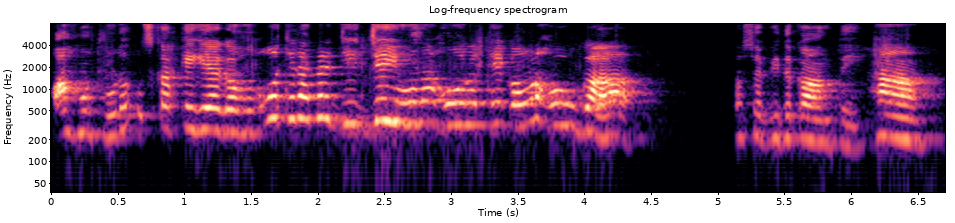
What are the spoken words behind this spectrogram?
ਆ? ਹੁਣ ਥੋੜਾ ਕੁਛ ਕਰਕੇ ਗਿਆਗਾ ਉਹ? ਤਾਂ ਫਿਰ ਜੀਜੇ ਹੀ ਹੋਣਾ ਹੋਰ ਉੱਥੇ ਕੌਣ ਹੋਊਗਾ? ਅਸਾਂ ਵੀ ਦੁਕਾਨ ਤੇ। ਹਾਂ।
